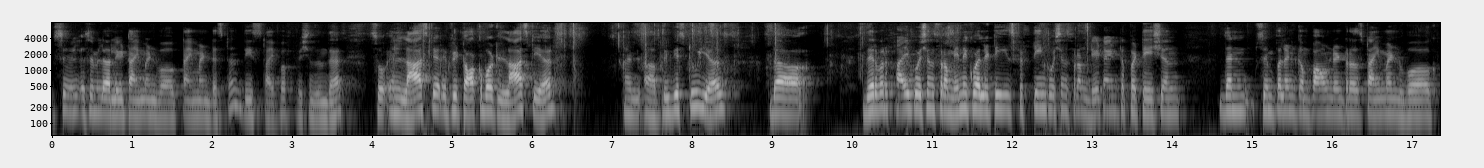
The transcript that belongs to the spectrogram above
similarly time and work, time and distance, these type of questions in there. So in last year, if we talk about last year and uh, previous two years, the there were five questions from inequalities 15 questions from data interpretation then simple and compound interest time and work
